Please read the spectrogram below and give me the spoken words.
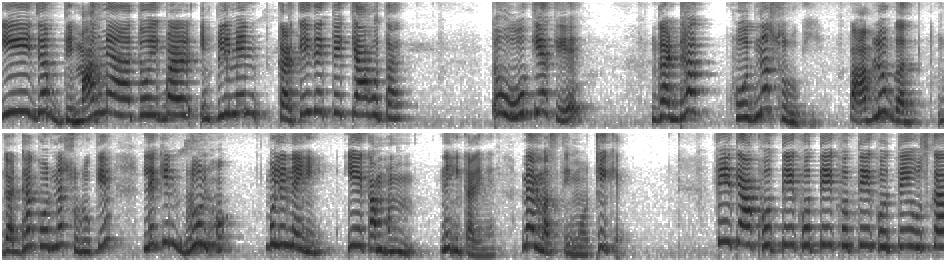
ये जब दिमाग में आया तो एक बार इम्प्लीमेंट करके ही देखते क्या होता है। तो वो क्या किए? गड्ढा खोदना शुरू की पाब्लो गड्ढा खोदना शुरू किए, लेकिन ब्रूनो बोले, नहीं, ये काम हम नहीं करेंगे। मैं मस्ती में हूँ, ठीक है। फिर क्या, खोदते खोदते खोदते खोदते उसका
